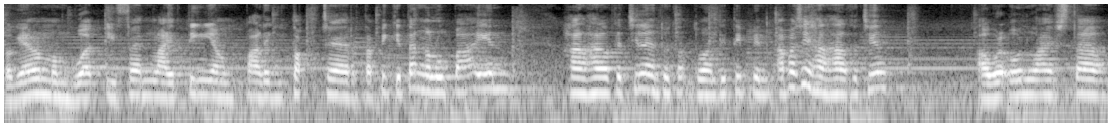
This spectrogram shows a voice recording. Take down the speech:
Bagaimana membuat event lighting yang paling top tier tapi kita ngelupain hal-hal kecil yang Tuhan titipin. Apa sih hal-hal kecil our own lifestyle.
